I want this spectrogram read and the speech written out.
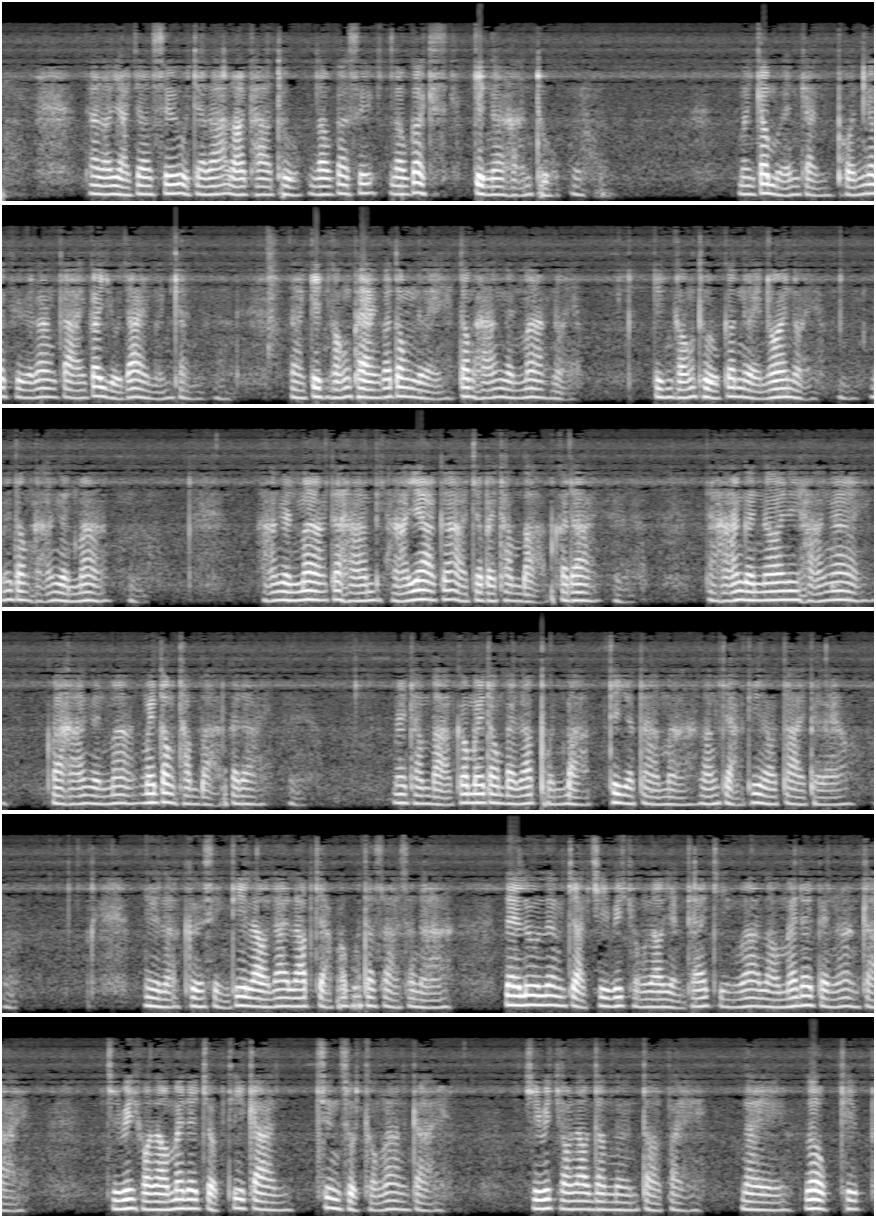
ถ้าเราอยากจะซื้ออุจจาระราคาถูก เราก็ซื้อเราก็กินอาหารถูก มันก็เหมือนกัน ผลก็คือร่างกายก็อยู่ได้เหมือนกัน แต่กินของแพงก็ต้องเหนื่อย ต้องหาเงินมากหน่อย กินของถูกก็เหนื่อยน้อยหน่อย ไม่ต้องหาเงินมาก หาเงินมากถ้าหาหายากก็อาจจะไปทำบาปก็ได้แต่หาเงินน้อยนี่หาง่ายกว่าหาเงินมาก ไม่ต้องทำบาปก็ได้ ไม่ทำบาปก็ไม่ต้องไปรับผลบาปที่จะตามมา หลังจากที่เราตายไปแล้ว นี่แหละคือสิ่งที่เราได้รับจากพระพุทธศาสนา ได้รู้เรื่องจากชีวิตของเราอย่างแท้จริงว่าเราไม่ได้เป็นร่างกาย ชีวิตของเราไม่ได้จบที่การสิ้นสุดของร่างกาย ชีวิตของเราดำเนินต่อไปในโลกทิพย์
